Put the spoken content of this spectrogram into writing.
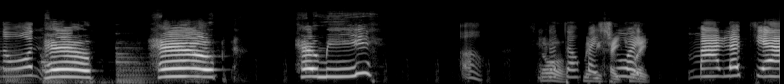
โน้น help help help me เออฉันโอ้ ก็ต้องไม่ไปมีใครช่วยช่วย มาแล้วจ้า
